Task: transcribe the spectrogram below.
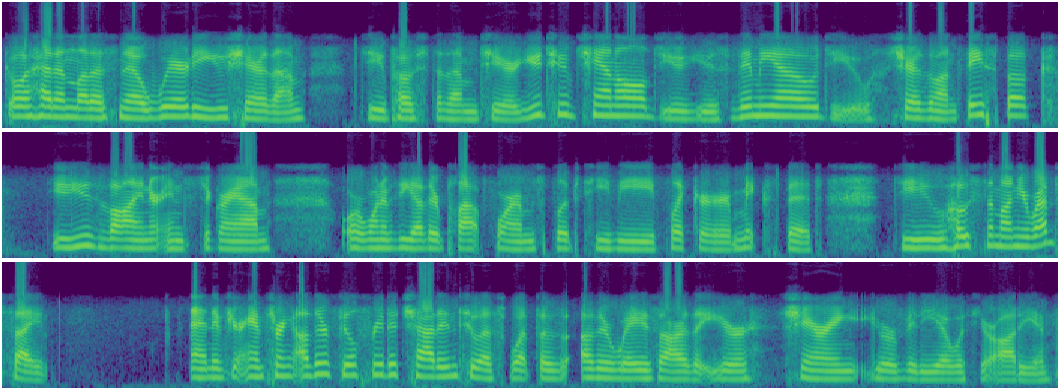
go ahead and let us know where do you share them. Do you post them to your YouTube channel? Do you use Vimeo? Do you share them on Facebook? Do you use Vine or Instagram or one of the other platforms, Flip TV, Flickr, Mixbit? Do you host them on your website? And if you're answering other, feel free to chat into us what those other ways are that you're sharing your video with your audience.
